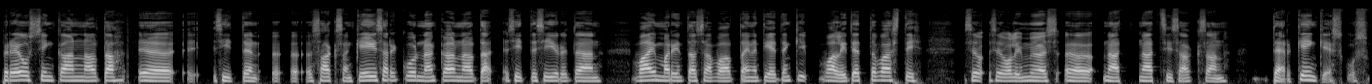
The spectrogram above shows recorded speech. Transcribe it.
Preussin kannalta, sitten Saksan keisarikunnan kannalta, sitten siirrytään Weimarin tasavaltaan ja tietenkin valitettavasti se, se oli myös Natsi-Saksan tärkein keskus.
